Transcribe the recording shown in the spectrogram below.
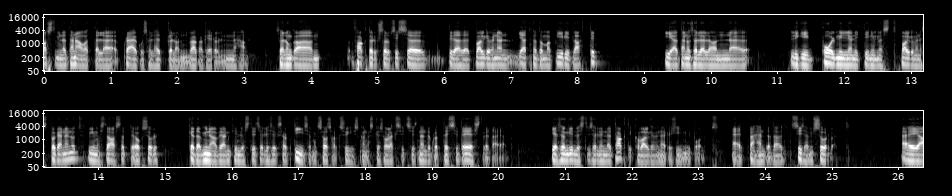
astumine tänavatele praegusel hetkel on väga keeruline näha. seal on ka, faktoriks tuleb siis äh, pidada, et Valgevene on jätnud oma piirid lahti ja tänu sellele on äh, ligi pool miljonit inimest Valgevenest põgenenud viimaste aastate jooksul, keda mina pean kindlasti selliseks aktiivsemaks osaks ühiskonnas, kes oleksid siis nende protestide eestvedajad. ja see on kindlasti selline taktika Valgevene režiimi poolt, et vähendada sisemist survet. Ja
